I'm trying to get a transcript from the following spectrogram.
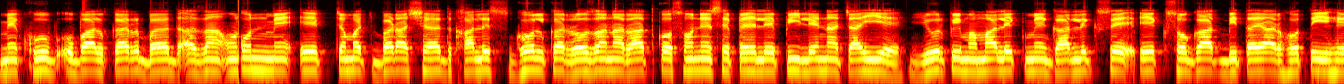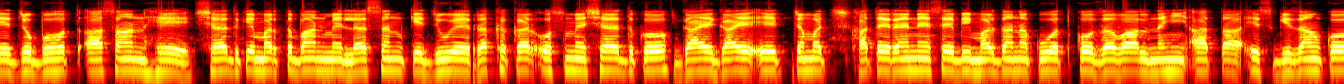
में खूब उबाल कर बद अजा उनमें एक चम्मच बड़ा शहद खालिश घोल कर रोज़ाना रात को सोने से पहले पी लेना चाहिए। यूरोपी ममालिक में गार्लिक से एक सौगात भी तैयार होती है जो बहुत आसान है। शहद के मर्तबान में लहसुन के जुए रख कर उसमें शहद को गाय गाय एक चम्मच खाते रहने से भी मर्दाना कुत को जवाल नहीं आता। इस गज़ाओं को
